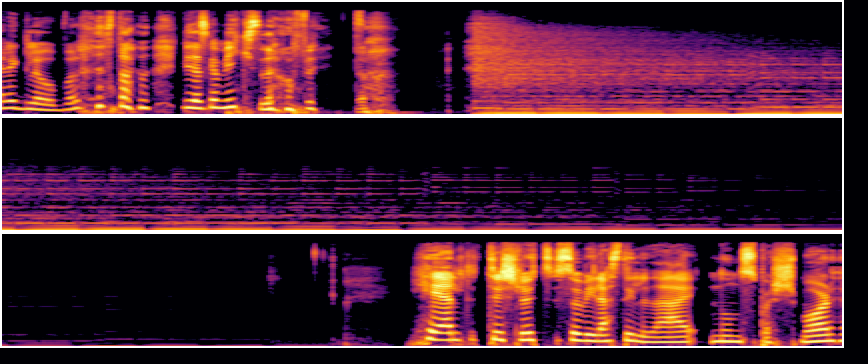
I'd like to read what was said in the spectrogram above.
Eller global. Hvis jeg skal mikse det opp. Ja. Helt til slutt så vil jeg stille deg noen spørsmål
